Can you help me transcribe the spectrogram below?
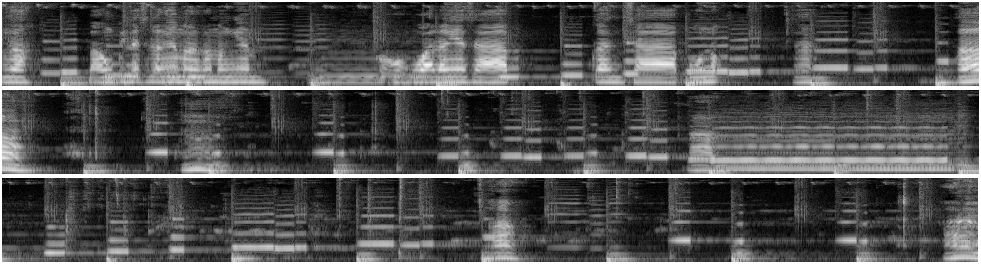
Nga, bagong pitas lang yan mga kamangyan. Kukuha lang yan sa kan sa puno. Ah. Ah. Mm. Ah. Ah. Ah.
